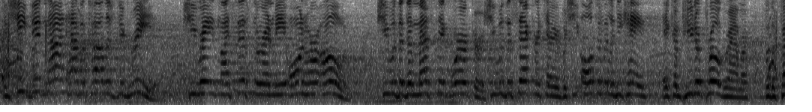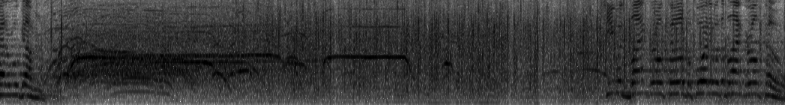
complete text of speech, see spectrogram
And she did not have a college degree. She raised my sister and me on her own. She was a domestic worker. She was a secretary, but she ultimately became a computer programmer for the federal government. She was Black Girls Code before there was a Black Girls Code,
